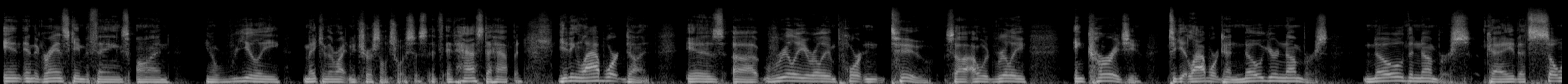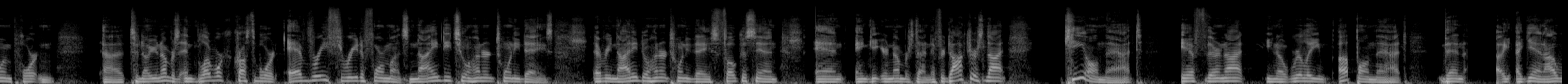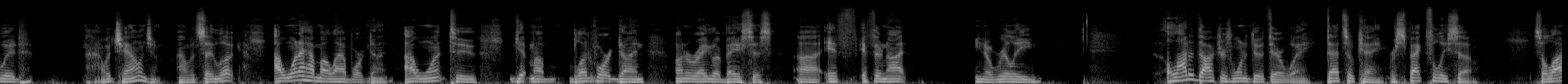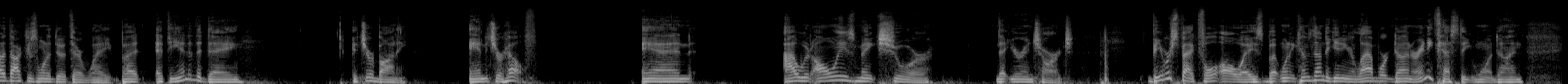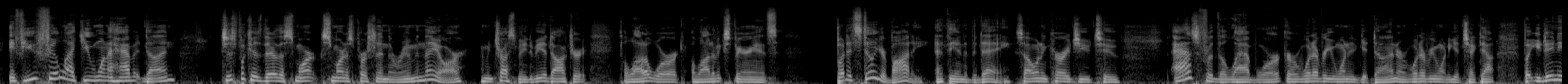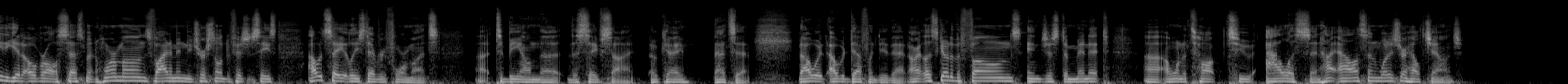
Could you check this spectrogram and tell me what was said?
in in the grand scheme of things on you know, really making the right nutritional choices. It, it has to happen. Getting lab work done is uh, really, really important too. So I would really encourage you to get lab work done. Know your numbers. Know the numbers. Okay, that's so important. Uh, to know your numbers and blood work across the board every three to four months 90 to 120 days every 90 to 120 days focus in and and get your numbers done if your doctor is not key on that if they're not you know really up on that then again i would I would challenge them. I would say, look, I want to have my lab work done. I want to get my blood work done on a regular basis. Uh, if if they're not, you know, really, a lot of doctors want to do it their way. That's okay, respectfully so. So a lot of doctors want to do it their way, but at the end of the day, it's your body, and it's your health, and I would always make sure that you're in charge be respectful always, but when it comes down to getting your lab work done or any test that you want done, if you feel like you want to have it done, just because they're the smart smartest person in the room, and they are. I mean, trust me, to be a doctor, it's a lot of work, a lot of experience, but it's still your body at the end of the day. So I would encourage you to ask for the lab work or whatever you want to get done or whatever you want to get checked out. But you do need to get overall assessment, hormones, vitamin, nutritional deficiencies. I would say at least every four months uh, to be on the the safe side. Okay. That's it. I would I would definitely do that. All right, let's go to the phones in just a minute. Uh, I want to talk to Allison. Hi, Allison. What is your health challenge?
